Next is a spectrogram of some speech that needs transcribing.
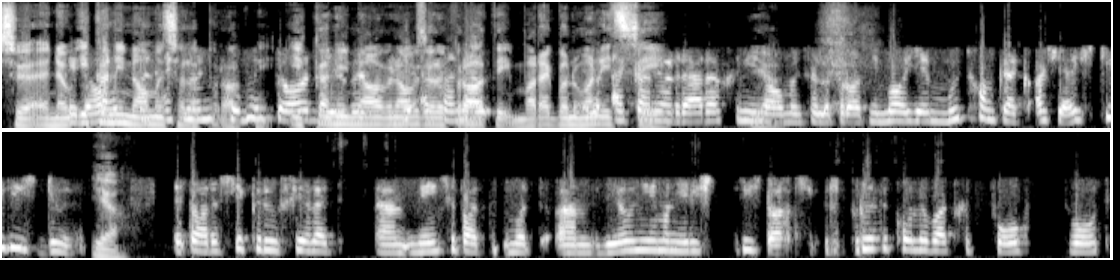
So nou ek kan nie namens hulle praat nie. Ek kan nie namens hulle praat nie, maar ek wil net sê ek kan regtig nie ja. namens hulle praat nie, maar jy moet gaan kyk as jy studies doen. Ja dit daar 'n sekere hoeveelheid um, mense wat moet um, deelneem aan hierdie studies daar sekere protokolle wat gevolg word.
